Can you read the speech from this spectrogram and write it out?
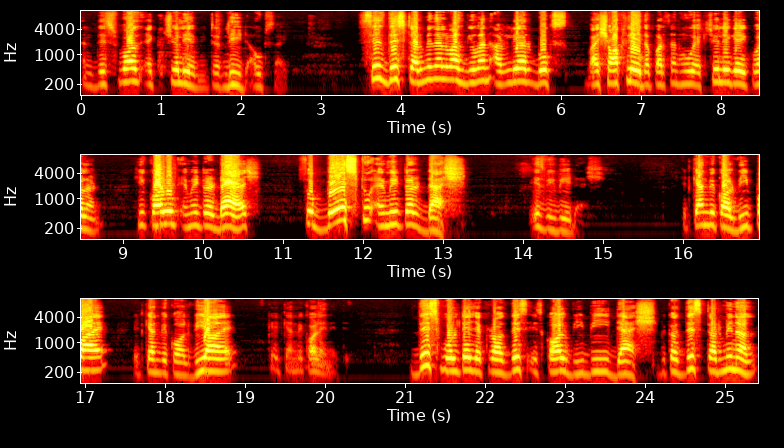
and this was actually emitter lead outside. Since this terminal was given earlier books by Shockley, the person who actually gave equivalent, he called it emitter dash. So base to emitter dash is VB dash. It can be called V pi, it can be called VI, okay, it can be called anything. This voltage across this is called VB dash because this terminal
